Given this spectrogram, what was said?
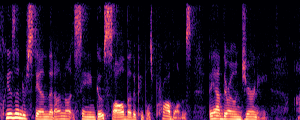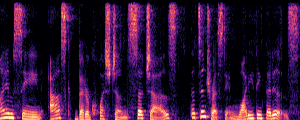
please understand that I'm not saying go solve other people's problems. They have their own journey. I am saying ask better questions, such as That's interesting. Why do you think that is?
